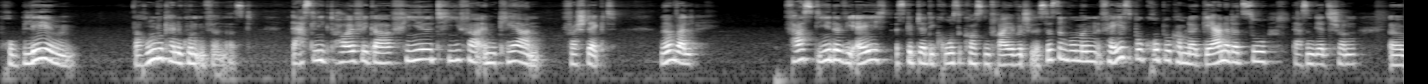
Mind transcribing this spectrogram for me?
Problem, warum du keine Kunden findest, das liegt häufiger viel tiefer im Kern versteckt. Ne? Weil fast jede VA, es gibt ja die große kostenfreie Virtual Assistant Woman Facebook-Gruppe, kommen da gerne dazu. Da sind jetzt schon, äh,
